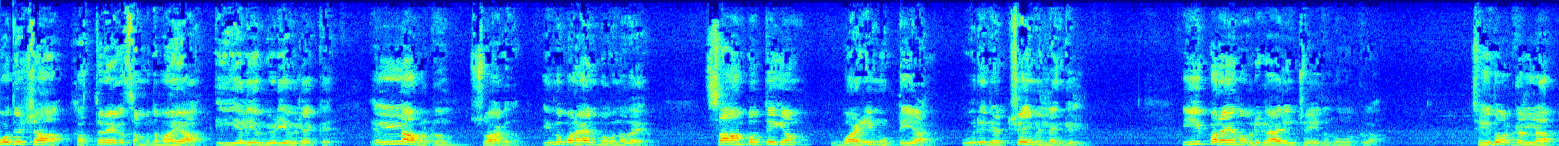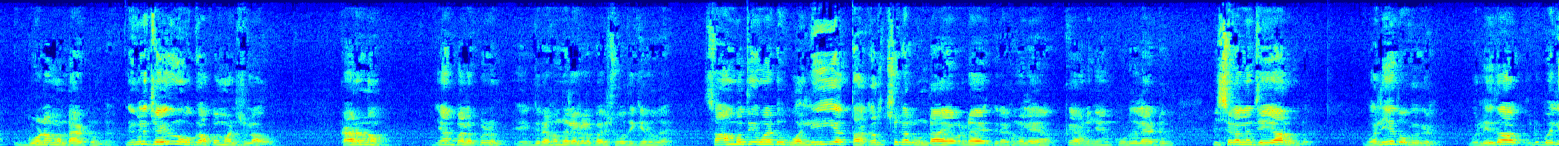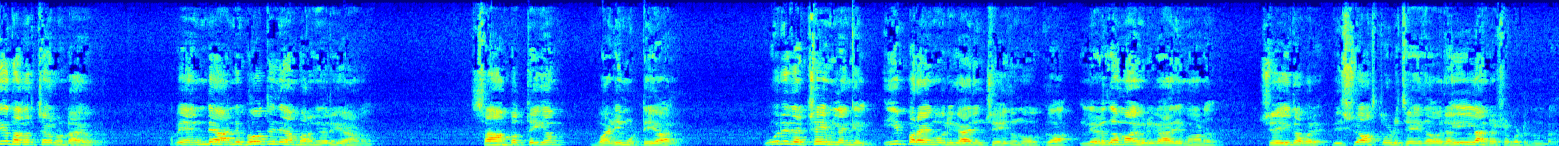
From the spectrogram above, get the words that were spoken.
ജ്യോതിഷ ഹസ്തരേഖ സംബന്ധമായ ഈ എളിയ വീഡിയോയിലേക്ക് എല്ലാവർക്കും സ്വാഗതം. ഇന്ന് പറയാൻ പോകുന്നത് സാമ്പത്തികം വഴിമുട്ടിയാൽ ഒരു രക്ഷയുമില്ലെങ്കിൽ ഈ പറയുന്ന ഒരു കാര്യം ചെയ്തു നോക്കുക. ചെയ്തവർക്കെല്ലാം ഗുണമുണ്ടായിട്ടുണ്ട്. നിങ്ങൾ ചെയ്തു നോക്കുക അപ്പം മനസ്സിലാവും. കാരണം ഞാൻ പലപ്പോഴും ഈ ഗ്രഹനിലകൾ പരിശോധിക്കുന്നത് സാമ്പത്തികമായിട്ട് വലിയ തകർച്ചകൾ ഉണ്ടായവരുടെ ഗ്രഹനിലയൊക്കെയാണ് ഞാൻ കൂടുതലായിട്ടും വിശകലനം ചെയ്യാറുണ്ട്. വലിയ തുകകൾ വലിയ ഒരു വലിയ തകർച്ചകൾ ഉണ്ടായിരുന്നു അപ്പോൾ എന്റെ അനുഭവത്തിൽ ഞാൻ പറഞ്ഞു തരികയാണ് സാമ്പത്തികം വഴിമുട്ടിയാൽ ഒരു രക്ഷയുമില്ലെങ്കിൽ ഈ പറയുന്ന ഒരു കാര്യം ചെയ്തു നോക്കുക ലളിതമായ ഒരു കാര്യമാണ് ചെയ്തവർ വിശ്വാസത്തോട് ചെയ്തവരെല്ലാം രക്ഷപ്പെട്ടിട്ടുണ്ട്.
